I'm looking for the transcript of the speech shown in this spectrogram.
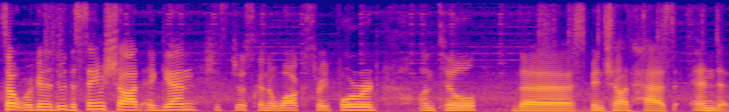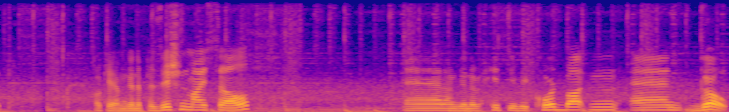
So we're gonna do the same shot again. She's just gonna walk straight forward until the spin shot has ended. Okay, I'm gonna position myself and I'm gonna hit the record button and go.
